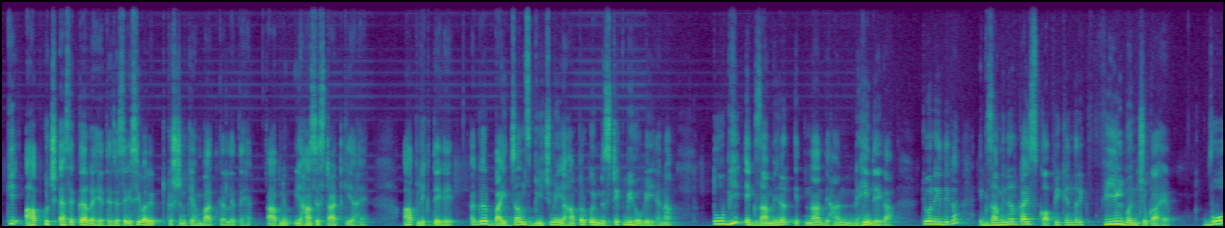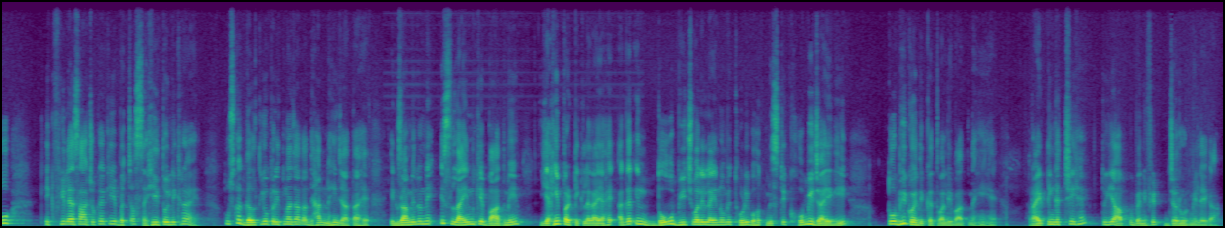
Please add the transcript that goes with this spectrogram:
कि आप कुछ ऐसे कर रहे थे, जैसे इसी वाले क्वेश्चन की हम बात कर लेते हैं। आपने यहाँ से स्टार्ट किया है। आप लिखते गए, अगर बाई चांस बीच में यहाँ पर कोई मिस्टेक भी हो गई है ना तो भी एग्जामिनर इतना ध्यान नहीं देगा। क्यों नहीं देगा? एग्जामिनर का इस कॉपी के अंदर एक फील बन चुका है। वो एक फील ऐसा आ चुका है कि ये बच्चा सही तो लिख रहा है तो उसका गलतियों पर इतना ज़्यादा ध्यान नहीं जाता है। एग्जामिनर ने इस लाइन के बाद में यहीं पर टिक लगाया है। अगर इन दो बीच वाली लाइनों में थोड़ी बहुत मिस्टेक हो भी जाएगी तो भी कोई दिक्कत वाली बात नहीं है। राइटिंग अच्छी है तो ये आपको बेनिफिट ज़रूर मिलेगा।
